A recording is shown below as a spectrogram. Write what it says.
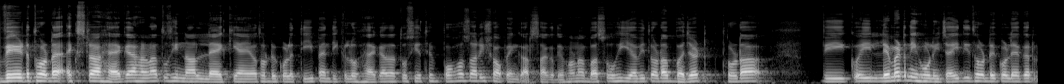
ਵੇਟ ਤੁਹਾਡਾ ਐਕਸਟਰਾ ਹੈਗਾ ਹੈ ਨਾ ਤੁਸੀਂ ਨਾਲ ਲੈ ਕੇ ਆਏ ਹੋ, ਤੁਹਾਡੇ ਕੋਲ ਤੀਹ ਪੈਂਤੀ ਕਿਲੋ ਹੈਗਾ ਤਾਂ ਤੁਸੀਂ ਇੱਥੇ ਬਹੁਤ ਸਾਰੀ ਸ਼ਾਪਿੰਗ ਕਰ ਸਕਦੇ ਹੋ ਹੈ ਨਾ ਬਸ ਉਹੀ ਆ ਵੀ ਤੁਹਾਡਾ ਬਜਟ ਥੋੜ੍ਹਾ ਵੀ ਕੋਈ ਲਿਮਿਟ ਨਹੀਂ ਹੋਣੀ ਚਾਹੀਦੀ ਤੁਹਾਡੇ ਕੋਲ। ਅਗਰ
